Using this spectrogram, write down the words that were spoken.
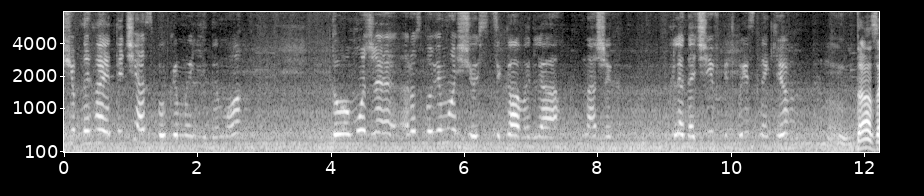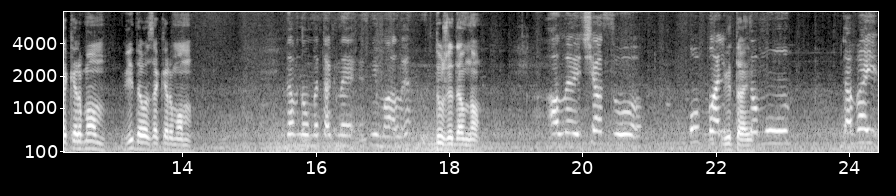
щоб не гаяти час, поки ми їдемо, то може розповімо щось цікаве для наших глядачів, підписників. Да, за кермом, відео за кермом Давно ми так не знімали, дуже давно. але часу обмаль, Вітаю. тому давай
